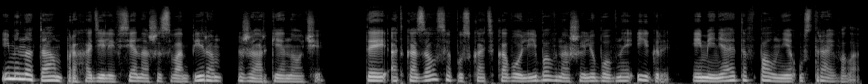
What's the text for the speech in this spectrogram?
Именно там проходили все наши с вампиром жаркие ночи. Тей отказался пускать кого-либо в наши любовные игры, и меня это вполне устраивало.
